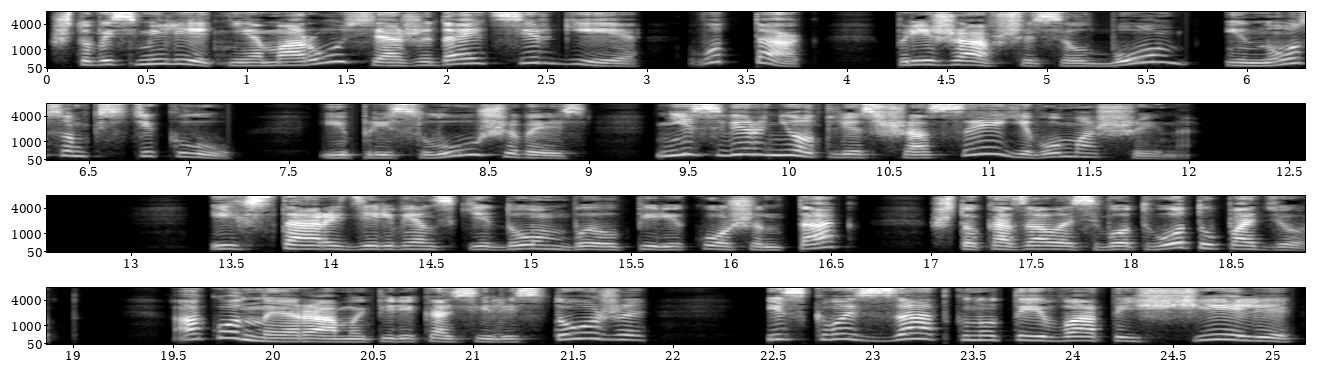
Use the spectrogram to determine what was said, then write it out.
что восьмилетняя Маруся ожидает Сергея, вот так, прижавшись лбом и носом к стеклу и прислушиваясь, не свернет ли с шоссе его машина. Их старый деревенский дом был перекошен так, что, казалось, вот-вот упадет. Оконные рамы перекосились тоже, и сквозь заткнутые ватой щели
